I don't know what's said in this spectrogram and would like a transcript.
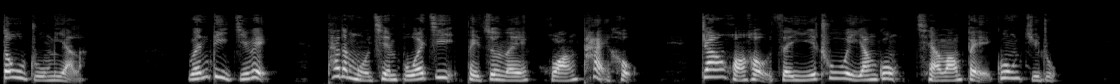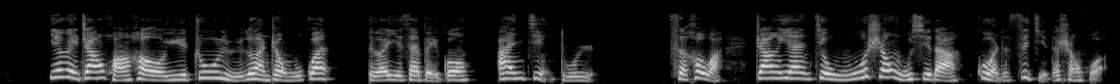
都诛灭了。文帝即位，他的母亲薄姬被尊为皇太后，张皇后则移出未央宫，前往北宫居住。因为张皇后与诸吕乱政无关，得以在北宫安静度日。此后啊，张嫣就无声无息地过着自己的生活。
